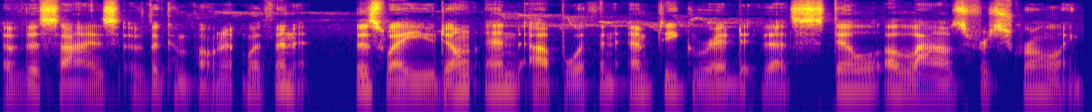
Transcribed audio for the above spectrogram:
of the size of the component within it. This way you don't end up with an empty grid that still allows for scrolling.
